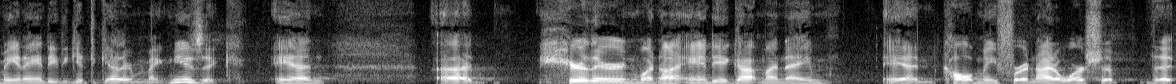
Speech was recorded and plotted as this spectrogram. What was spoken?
me and Andy to get together and make music. And uh, here, there, and whatnot, Andy had got my name and called me for a night of worship that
